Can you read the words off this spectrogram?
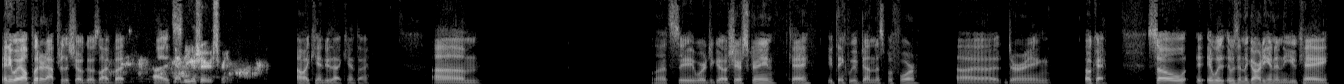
Anyway, I'll put it after the show goes live. But uh, it's Yeah, but you can share your screen. oh, I can't do that, can't I? Um, let's see. Where'd you go? Share screen. Okay. You'd think we've done this before. Uh, during. Okay. So it, it was it was in the Guardian in the UK,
